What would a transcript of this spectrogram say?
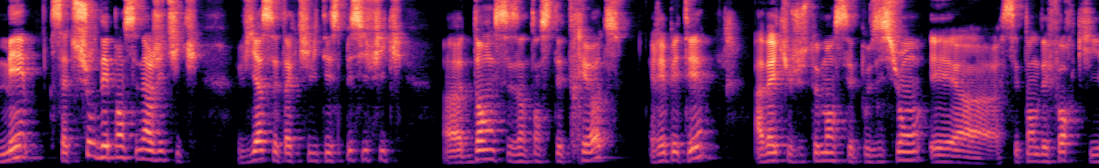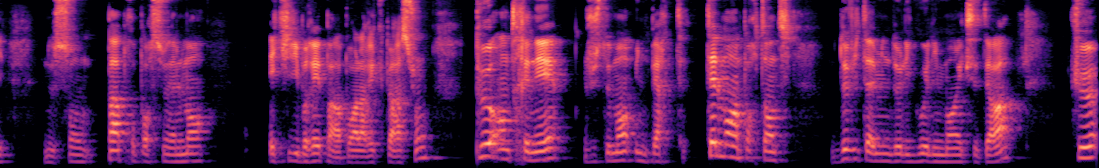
Mais cette surdépense énergétique via cette activité spécifique euh, dans ces intensités très hautes, répétées, avec justement ces positions et euh, ces temps d'effort qui ne sont pas proportionnellement équilibrés par rapport à la récupération, peut entraîner justement une perte tellement importante de vitamines, d'oligo-éléments, etc., que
